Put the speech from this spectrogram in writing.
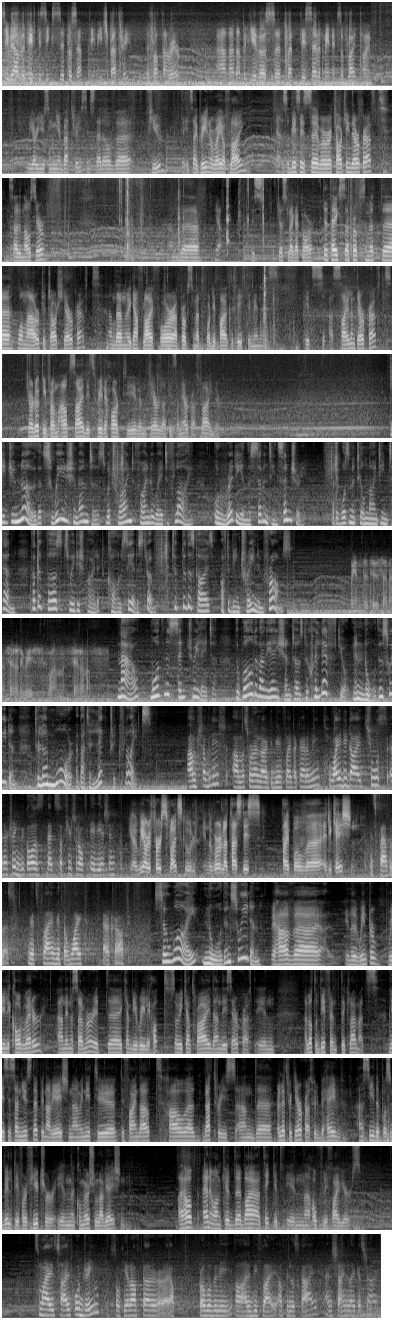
can see we have 56% in each battery, the front and rear. And uh, that will give us uh, 27 minutes of flight time. We are using uh, batteries instead of fuel. It's a greener way of flying. Yeah, so this is where we're charging the aircraft inside the nose here. And uh, yeah, it's just like a car. It takes approximate uh, one hour to charge the aircraft and then we can fly for approximate 45 to 50 minutes. It's a silent aircraft. If you're looking from outside, it's really hard to even hear that it's an aircraft flying there. Did you know that Swedish inventors were trying to find a way to fly already in the 17th century? But it wasn't until 1910 that the first Swedish pilot, Carl Cederström, took to the skies after being trained in France. Wind 27 degrees, 10 knots. Now, more than a century later, the world of aviation turns to Skellefteå in northern Sweden to learn more about electric flights. I'm Shabarish. I'm a student at Green Flight Academy. Why did I choose electric? Because that's the future of aviation. Yeah, we are the first flight school in the world that has this type of uh, education. It's fabulous with flying with a white aircraft. So why northern Sweden? We have uh, in the winter really cold weather and in the summer it uh, can be really hot. So we can try then this aircraft in a lot of different uh, climates. This is a new step in aviation and we need to, to find out how uh, batteries and uh, electric aircraft will behave and see the possibility for the future in commercial aviation. I hope anyone could uh, buy a ticket in uh, hopefully five years. It's my childhood dream. So hereafter, uh, probably uh, I'll be fly up in the sky and shine like a star.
